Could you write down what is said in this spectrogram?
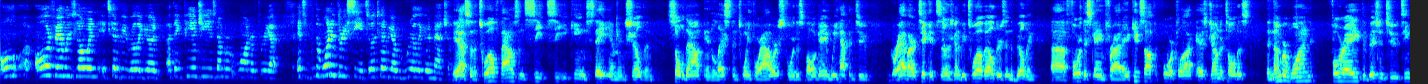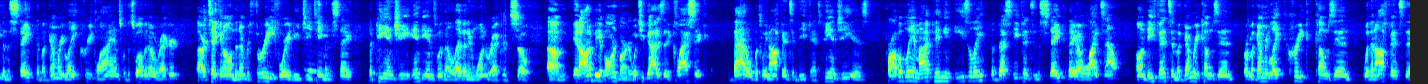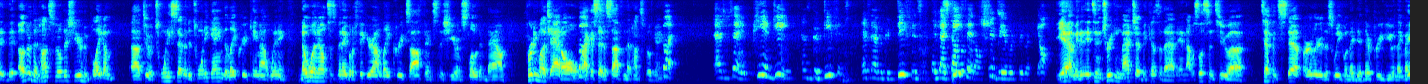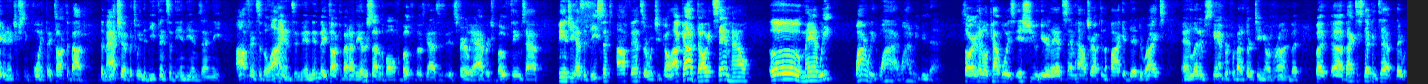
all, uh, all our families going. It's gonna be really good. I think PNG is number one or three. At, it's the one and three seed, so it's gonna be a really good matchup. Yeah, so the 12,000 seat CE King Stadium in Sheldon sold out in less than 24 hours for this ball game. We happened to grab our tickets, so there's going to be 12 elders in the building uh, for this game Friday. It kicks off at 4 o'clock. As Jonah told us, the number one 4A Division two team in the state, the Montgomery Lake Creek Lions, with a 12 0 record, are taking on the number three 4A D2 team in the state, the PNG Indians, with an 11 and 1 record. So um, it ought to be a barn burner. What you got is a classic battle between offense and defense. PNG is probably, in my opinion, easily the best defense in the state. They are lights out on defense, and Montgomery comes in, or Montgomery Lake Creek comes in with an offense that, that other than Huntsville this year, who played them uh, to a 27 to 20 game that Lake Creek came out winning, no one else has been able to figure out Lake Creek's offense this year and slow them down pretty much at all. But- like I said, aside from that Huntsville game. But as you say, P and G has a good defense. And if they have a good defense, then that defense should be able to figure it out. Yeah, I mean, it's an intriguing matchup because of that. And I was listening to uh, Tep and Step earlier this week when they did their preview, and they made an interesting point. They talked about the matchup between the defense of the Indians and the offense of the Lions, and, and then they talked about how the other side of the ball for both of those guys is, is fairly average. Both teams have PNG has a decent offense, or what you call, oh, God, dog, it's Sam Howell. Oh man, we Why are we? Why? Why do we do that? Sorry, had a little Cowboys issue here. They had Sam Howell trapped in the pocket, dead to rights, and let him scamper for about a 13 yard run. But but uh, back to step and tap. They were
